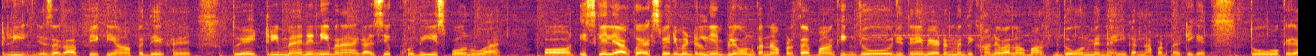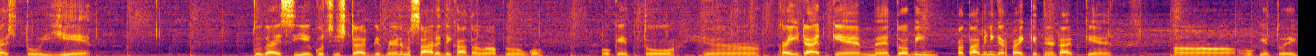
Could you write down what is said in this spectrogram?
ट्री जैसा कि आप एक यहाँ पे देख रहे हैं। तो ये ट्री मैंने नहीं बनाया गाइस ये खुद ही स्पॉन हुआ है। और इसके लिए आपको एक्सपेरिमेंटल गेम प्ले ऑन करना पड़ता है। बाकी जो जितने भी एडन में दिखाने वाला हूँ, बाकी दो उनमें नहीं करना पड़ता है ठीक है? तो ओके गाइस तो ये। तो गाइस ये कुछ इस टाइप के पेड़, में सारे दिखाता हूँ आप लोगों को। ओके तो कई टाइप के हैं मैं तो अभी पता भी नहीं कर पाया कितने टाइप के हैं। आ, ओके तो एक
